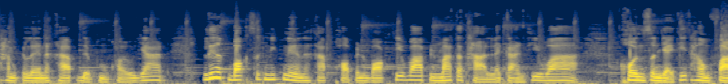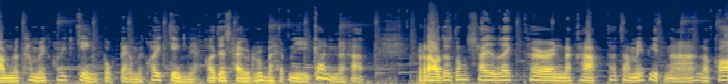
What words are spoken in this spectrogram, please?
ทำกันเลยนะครับ เดี๋ยวผมขออนุญาตเลือกบล็อกสักนิดนึงนะครับ ขอเป็นบล็อกที่ว่าเป็นมาตรฐานและการที่ว่า คนส่วนใหญ่ที่ทำฟาร์มแล้วทำไม่ค่อยเก่ง ตกแต่งไม่ค่อยเก่งเนี่ยเขาจะใช้รูปแบบนี้กันนะครับ เราจะต้องใช้ lectern นะครับ ถ้าจำไม่ผิดนะ แล้วก็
